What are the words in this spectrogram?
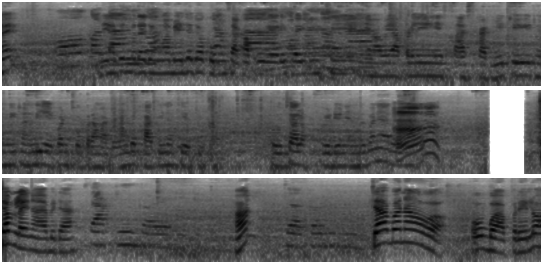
નહીં? ત્યાંથી બધા જમવા બે જજો કોબીનું શાક આપણું રેડી થઈ ગયું છે. અને હવે આપણે સાસ કાઢીએ છીએ. ઠંડી ઠંડી એ પણ છોકરા માટે હું તો ખાતી નથી હજુ તો. ચાલો, વિડીયોની અંદર બન્યા રહો. ચમ લઈને આવ્યા બેટા? હા? ચા બનાવો? ઓ બાપરે, લો.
